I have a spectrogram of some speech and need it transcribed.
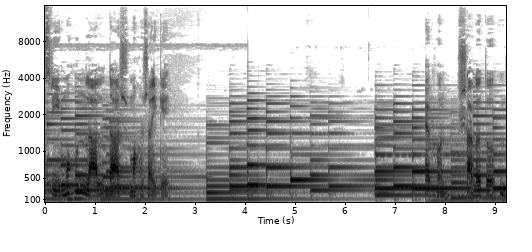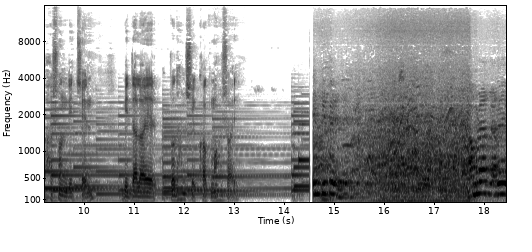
শ্রী মোহনলাল দাস মহাশয়কে। এখন স্বাগত ভাষণ দিচ্ছেন বিদ্যালয়ের প্রধান শিক্ষক মহাশয়। আমরা যাদের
